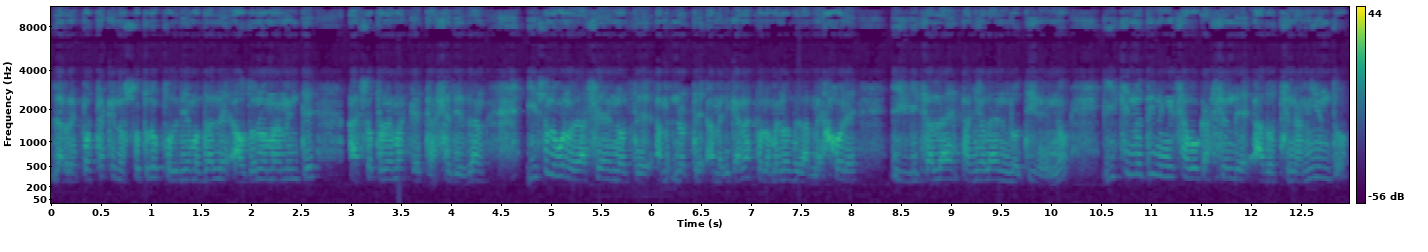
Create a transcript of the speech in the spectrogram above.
las respuestas que nosotros podríamos darle autónomamente a esos problemas que estas series dan. Y eso es lo bueno de las series norte- am- norteamericanas, por lo menos de las mejores, y quizás las españolas no tienen, ¿no? Y es que no tienen esa vocación de adoctrinamiento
